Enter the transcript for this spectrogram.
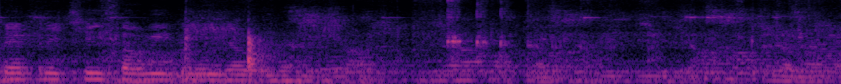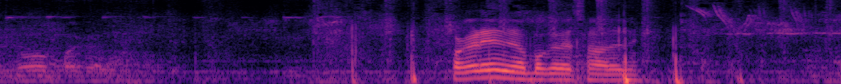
तेतरी सौ भी तीन पकड़े बकरे सारे ने झलन आवे थोड़ा एक बार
